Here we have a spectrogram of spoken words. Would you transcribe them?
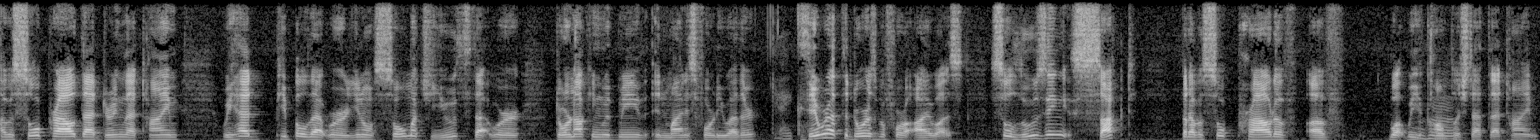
I was so proud that during that time, we had people that were, you know, so much youth that were door knocking with me in minus 40 weather. Yikes. They were at the doors before I was. So losing sucked, but I was so proud of, of what we accomplished at that time.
